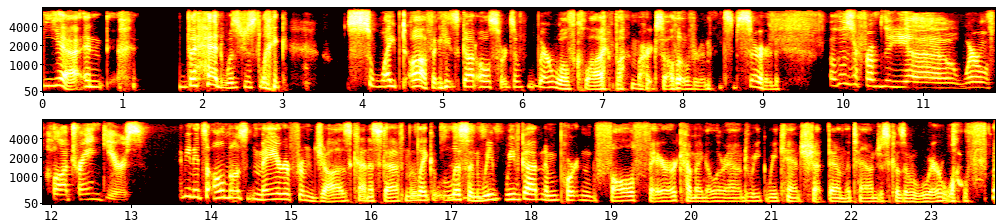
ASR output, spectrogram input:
Yeah, and the head was just like swiped off, and he's got all sorts of werewolf claw marks all over him. It's absurd. Oh, those are from the uh, werewolf claw train gears. I mean, it's almost Mayor from Jaws kind of stuff. Like, listen, we've we've got an important fall fair coming around. We we can't shut down the town just because of a werewolf.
